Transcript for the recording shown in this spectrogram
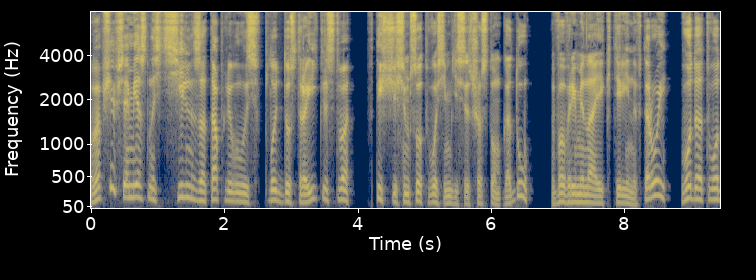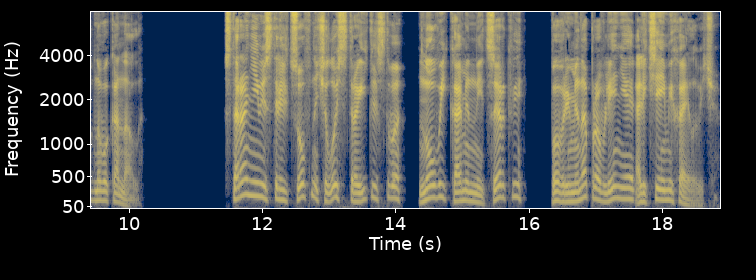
Вообще вся местность сильно затапливалась вплоть до строительства в 1786 году во времена Екатерины II водоотводного канала. Стараниями стрельцов началось строительство новой каменной церкви во времена правления Алексея Михайловича.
